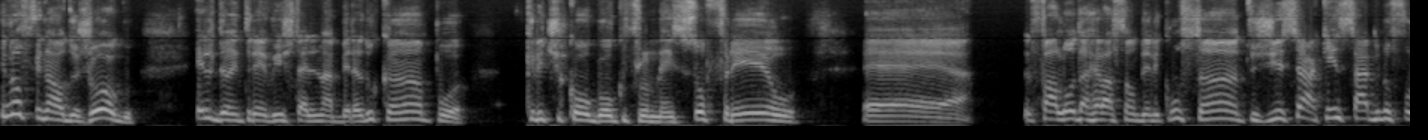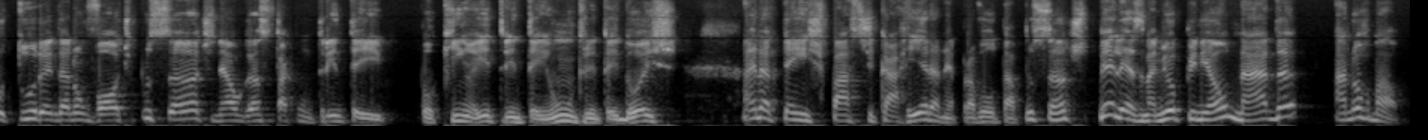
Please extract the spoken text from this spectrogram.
E no final do jogo, ele deu entrevista ali na beira do campo, criticou o gol que o Fluminense sofreu, é, falou da relação dele com o Santos, disse, ah, quem sabe no futuro ainda não volte para o Santos, né? O Ganso está com 30 e pouquinho aí, 31, 32 ainda tem espaço de carreira, né, para voltar para o Santos. Beleza, na minha opinião, nada anormal.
